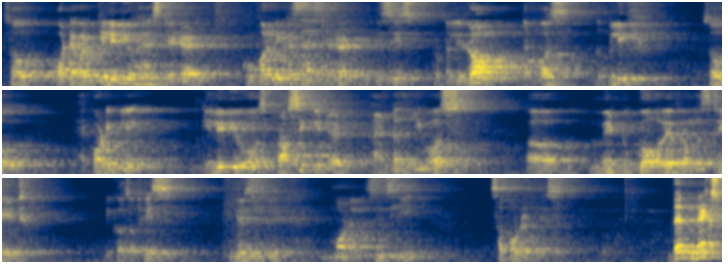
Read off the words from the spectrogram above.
So, whatever Galileo has stated, Copernicus has stated, this is totally wrong. That was the belief. So, accordingly, Galileo was prosecuted and he was uh, made to go away from the state because of his heliocentric model since he supported this. Then next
